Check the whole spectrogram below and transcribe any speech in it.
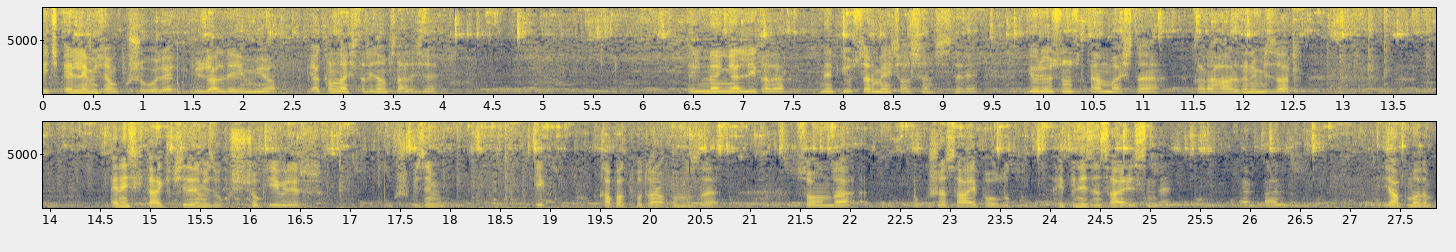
Hiç ellemeyeceğim kuşu böyle. Güzel değmiyor. Yakınlaştıracağım sadece. Elimden geldiği kadar net göstermeye çalışacağım sizlere. Görüyorsunuz en başta kara hardünümüz var. En eski takipçilerimiz bu kuşu çok iyi bilir. Bu kuş bizim ilk kapak fotoğrafımızdı. Sonunda bu kuşa sahip olduk. Hepinizin sayesinde. Yani ben yapmadım.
